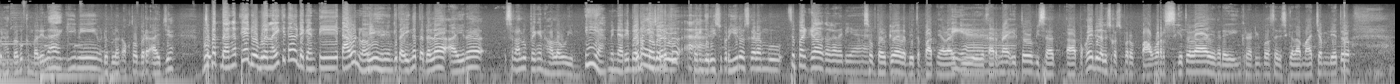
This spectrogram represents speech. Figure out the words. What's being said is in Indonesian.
curhat babu kembali lagi nih, udah bulan Oktober aja. Bu, Cepet banget ya dua bulan lagi kita udah ganti tahun loh. iya, yang kita ingat adalah Aira selalu pengen Halloween. Iya benar di bulan Oktober jadi, tuh pengen ah, jadi superhero sekarang bu. Supergirl kalau kata dia. Supergirl lebih tepatnya lagi Iya. karena itu bisa uh, pokoknya dia lagi suka super powers gitulah yang dari Incredibles dari segala macam dia tuh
